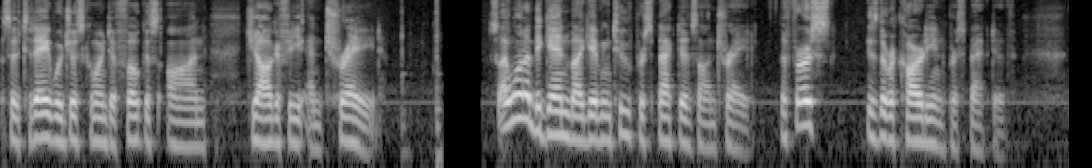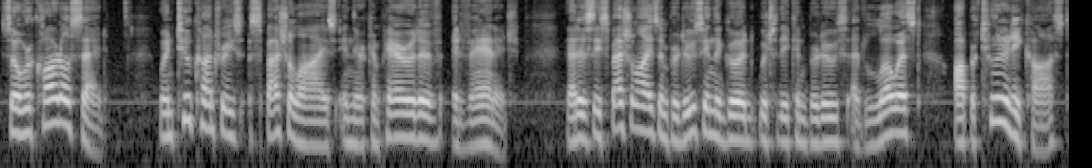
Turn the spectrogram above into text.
so today we're just going to focus on geography and trade. So I want to begin by giving two perspectives on trade. The first is the Ricardian perspective. So Ricardo said, when two countries specialize in their comparative advantage, that is, they specialize in producing the good which they can produce at lowest opportunity cost,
